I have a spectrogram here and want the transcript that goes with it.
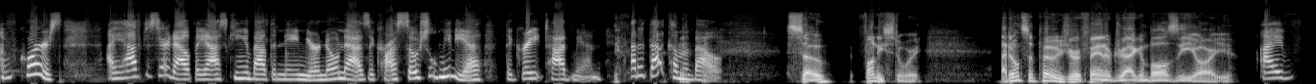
Of course. I have to start out by asking about the name you're known as across social media, the Great Todd Man. How did that come about? so, funny story. I don't suppose you're a fan of Dragon Ball Z, are you? I've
